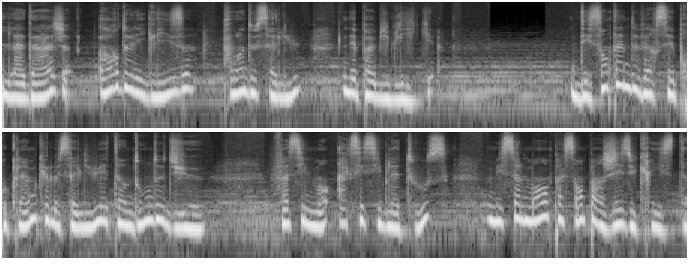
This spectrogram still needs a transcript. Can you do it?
L'adage hors de l'Église, point de salut, n'est pas biblique. Des centaines de versets proclament que le salut est un don de Dieu, facilement accessible à tous, mais seulement en passant par Jésus-Christ.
